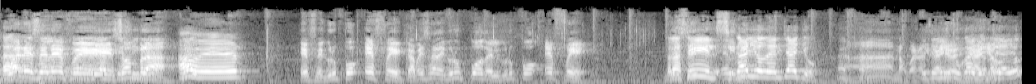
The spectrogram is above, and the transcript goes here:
¿Cuál, es el F, Sombra? A ver. F, grupo F, cabeza de grupo del grupo F. Brasil, Este, el sí. gallo del Yayo. Ah, no, bueno, el gallo es del ¿no, Yayo.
